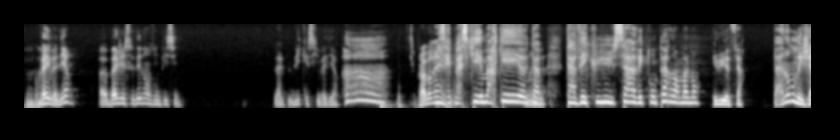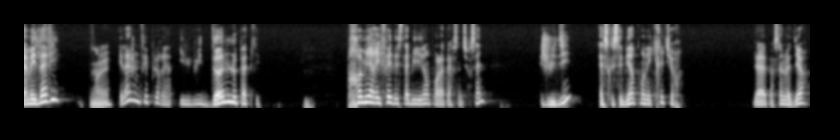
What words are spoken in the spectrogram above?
Donc Mhm. là, il va dire, euh, bah, j'ai sauté dans une piscine. Là, le public, qu'est-ce qu'il va dire? C'est pas vrai. C'est parce qu'il est marqué, euh, t'as as vécu ça avec ton père normalement. Et lui, il va faire, bah non, mais jamais de la vie. Et là, je ne fais plus rien. Il lui donne le papier. Premier effet déstabilisant pour la personne sur scène. Je lui dis, est-ce que c'est bien ton écriture? Et Là, la personne va dire,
